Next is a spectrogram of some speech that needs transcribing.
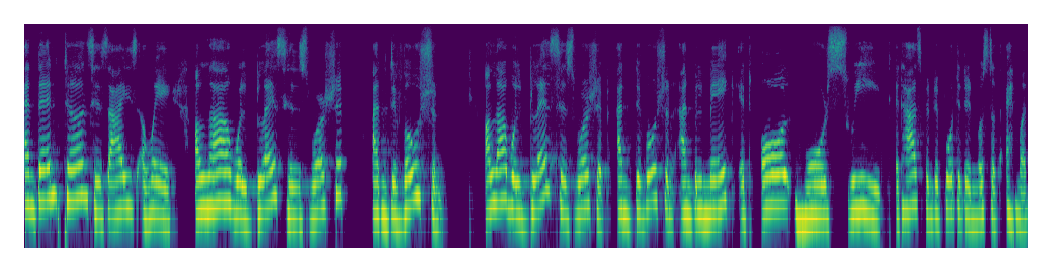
and then turns his eyes away, Allah will bless his worship and devotion Allah will bless his worship and devotion and will make it all more sweet. It has been reported in Musnad Ahmad.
